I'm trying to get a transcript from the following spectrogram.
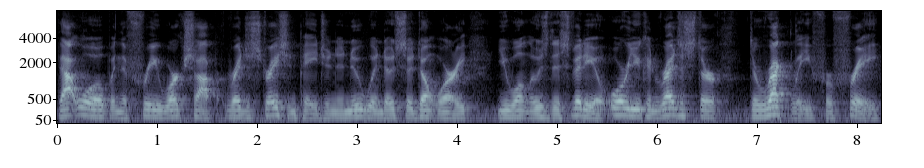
That will open the free workshop registration page in a new window, so don't worry, you won't lose this video. Or you can register directly for free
